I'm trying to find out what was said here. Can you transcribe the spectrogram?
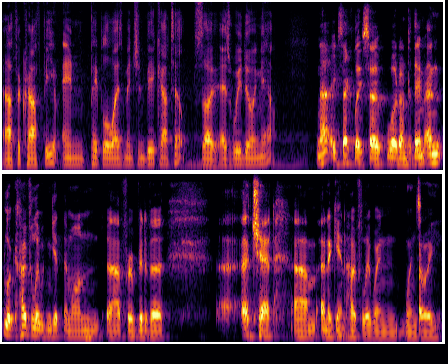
uh, for craft beer. And people always mention beer cartel, so as we're doing now. No, exactly. So well done to them. And look, hopefully we can get them on uh, for a bit of a a chat. Um, and again, hopefully when when Zoe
